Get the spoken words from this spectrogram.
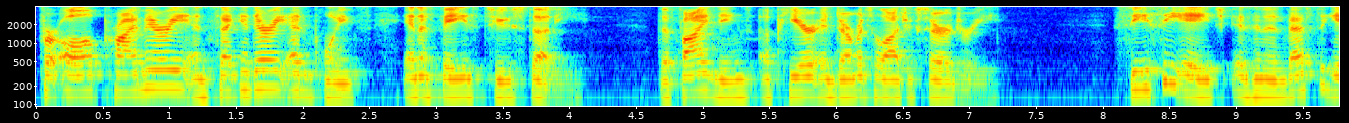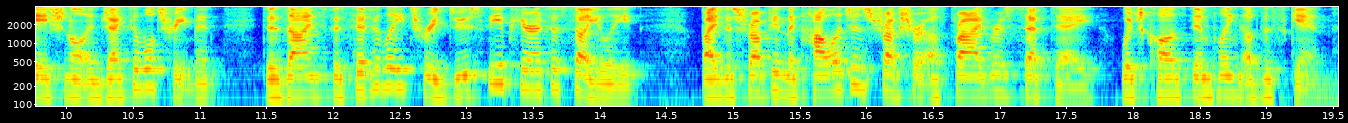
for all primary and secondary endpoints in a phase 2 study. The findings appear in Dermatologic Surgery. CCH is an investigational injectable treatment designed specifically to reduce the appearance of cellulite by disrupting the collagen structure of fibrous septae, which cause dimpling of the skin.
